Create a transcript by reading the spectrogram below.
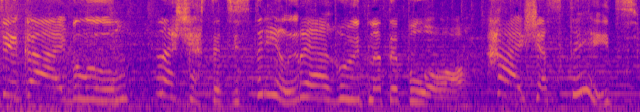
Тікай, Блум! На щастя, ці стріли реагують на тепло. Хай щастить!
